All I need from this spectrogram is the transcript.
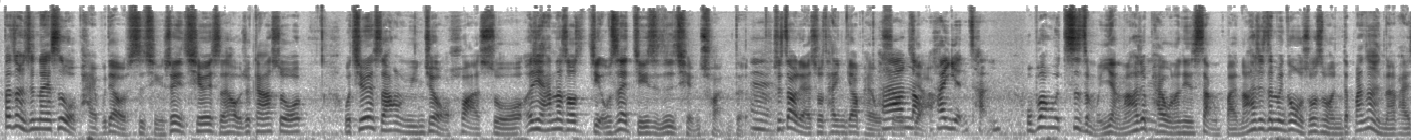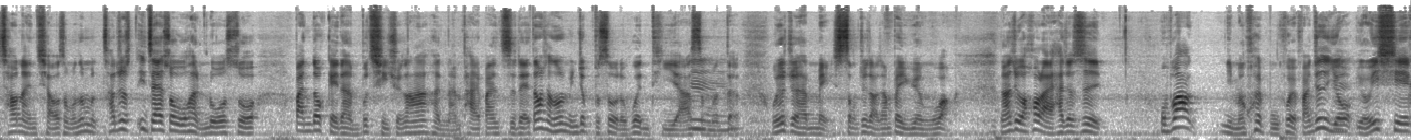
但重点是那是我排不掉的事情，所以七月十二号我就跟他说，我七月十号明明就有话说，而且他那时候截我是在截止日前传的，嗯。所以照理来说他应该要排我休假，他眼馋，我不知道是怎么样，然后他就排我那天上班，然后他就在那边跟我说什么你的班上很难排，超难瞧，什么那么，他就一直在说我很啰嗦，班都给的很不齐全，让他很难排班之类。但我想说明明就不是我的问题啊什么的，我就觉得很美颂，就好像被冤枉。然后结果后来他就是，我不知道你们会不会，反正就是有有一些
